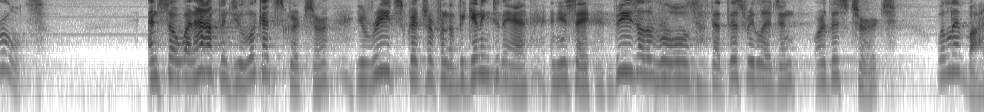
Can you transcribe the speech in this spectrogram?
rules. And so what happens, you look at Scripture, you read Scripture from the beginning to the end, and you say, these are the rules that this religion or this church will live by.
